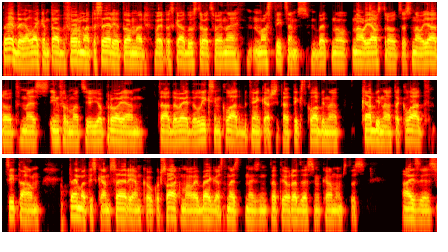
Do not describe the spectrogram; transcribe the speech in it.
pēdējā, laikam, tāda formāta sērija, tomēr, vai tas kādu uztrauc vai nē, maz ticams. Bet, nu, nav jāuztraucas, nav jāraud. Mēs informāciju joprojām tāda veida liksim klāt, bet vienkārši tā tiks klabināt, kabināta klāt citām tematiskām sērijām kaut kur sākumā vai beigās. Ne, nezinu, tad jau redzēsim, kā mums tas aizies.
